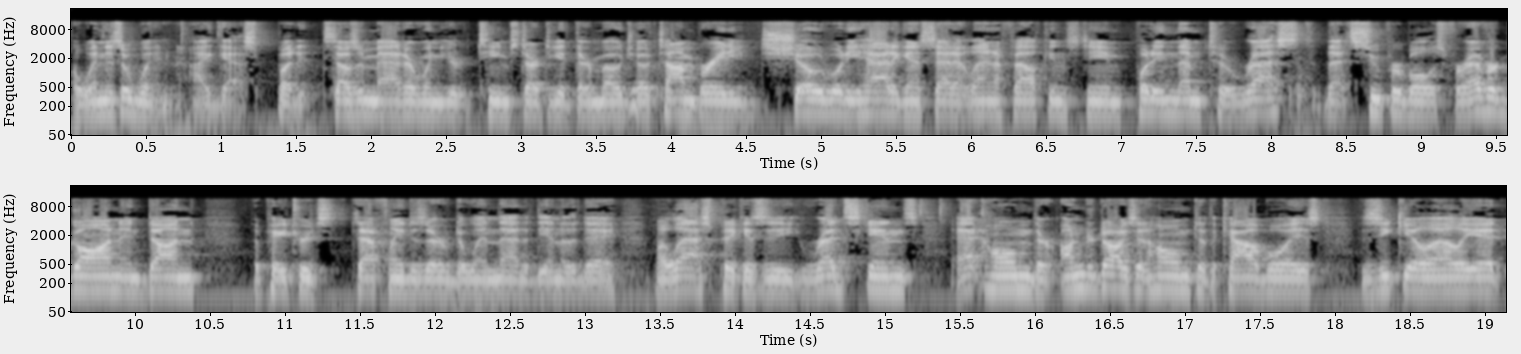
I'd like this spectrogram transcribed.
A win is a win, I guess, but it doesn't matter when your teams start to get their mojo. Tom Brady showed what he had against that Atlanta Falcons team, putting them to rest. That Super Bowl is forever gone and done. The Patriots definitely deserve to win that at the end of the day. My last pick is the Redskins at home. They're underdogs at home to the Cowboys. Ezekiel Elliott.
